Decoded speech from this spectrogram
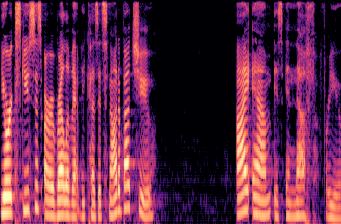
Your excuses are irrelevant because it's not about you. I am is enough for you.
